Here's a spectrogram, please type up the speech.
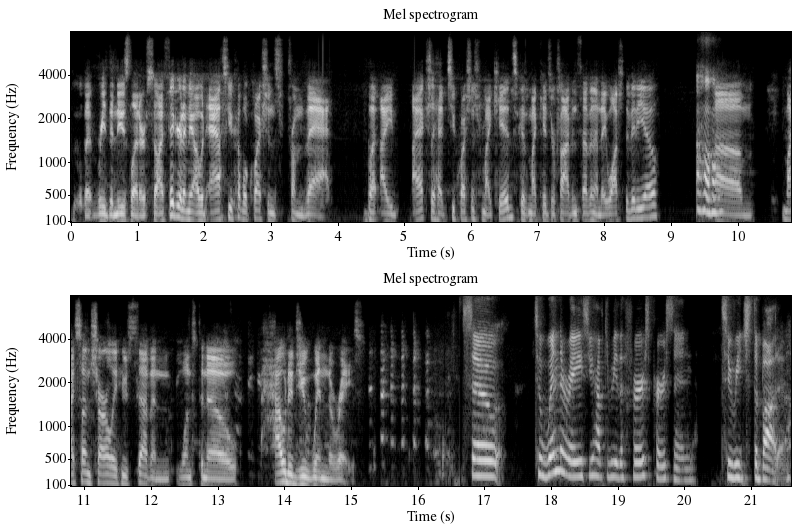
people that read the newsletter. So I figured, I mean, I would ask you a couple questions from that. But I, I actually had two questions for my kids because my kids are five and seven and they watched the video. Oh. Um, my son Charlie, who's seven, wants to know how did you win the race? So to win the race, you have to be the first person to reach the bottom.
